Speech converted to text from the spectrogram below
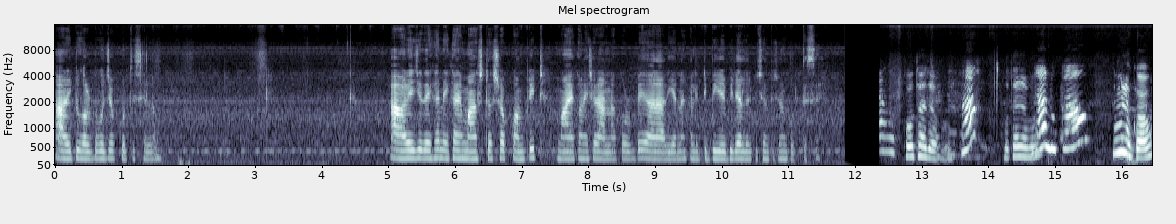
আর একটু গল্প গুজব করতেছিলাম। আর এই যে দেখেন এখানে মাছটা সব কমপ্লিট মা এখন এসে রান্না করবে আর আরিয়ানা খালি একটি বিড়ে- বিড়ালের পিছন পিছন ঘুরতেছে। কোথায় যাব? হ্যাঁ? কোথায় যাব? না লুকাও। তুমি লুকাও।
